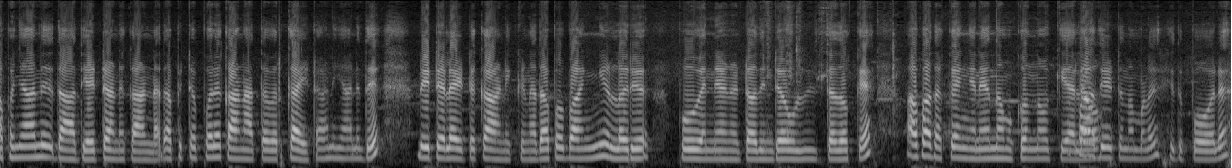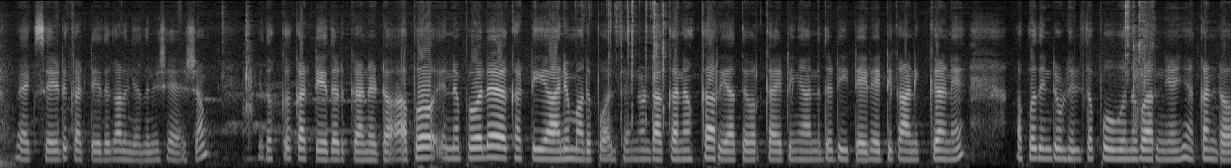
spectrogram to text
അപ്പോൾ ഞാൻ ഇത് ആദ്യമായിട്ടാണ് കാണുന്നത്. അപ്പം പോലെ കാണാത്തവർക്കായിട്ടാണ് ഞാനിത് ഡീറ്റെയിൽ ആയിട്ട് കാണിക്കുന്നത്. അപ്പോൾ ഭംഗിയുള്ളൊരു പൂവ് തന്നെയാണ് കേട്ടോ അതിന്റെ ഉള്ളിട്ടതൊക്കെ അപ്പോൾ അതൊക്കെ എങ്ങനെയാണ് നമുക്കൊന്ന് നോക്കിയാലോ. ആദ്യമായിട്ട് നമ്മൾ ഇതുപോലെ ബാക്ക് സൈഡ് കട്ട് ചെയ്ത് കളഞ്ഞതിന് ശേഷം ഇതൊക്കെ കട്ട് ചെയ്തെടുക്കുകയാണ് കേട്ടോ. അപ്പോൾ എന്നെപ്പോലെ കട്ട് ചെയ്യാനും അതുപോലെ തന്നെ ഉണ്ടാക്കാനൊക്കെ അറിയാത്തവർക്കായിട്ട് ഞാനിത് ഡീറ്റെയിൽ ആയിട്ട് കാണിക്കുകയാണ്. അപ്പോൾ ഇതിന്റെ ഉള്ളിലത്തെ പൂവെന്ന് പറഞ്ഞു കഴിഞ്ഞാൽ കണ്ടോ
